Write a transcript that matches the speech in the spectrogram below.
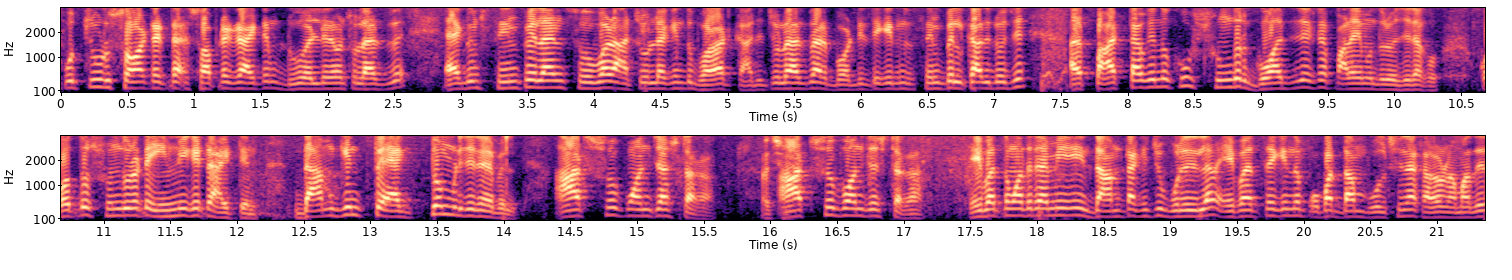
প্রচুর শর্ট একটা সফট একটা আইটেম ডুয়েল ডের চলে আসবে। একদম সিম্পল অ্যান্ড সোবার আঁচলটা কিন্তু ভরাট কাজে চলে আসবে আর বডিতে কিন্তু সিম্পল কাজ রয়েছে। আর পার্টটাও কিন্তু খুব সুন্দর গর্জিয়াস একটা পাড়ের মধ্যে রয়েছে। দেখো কত সুন্দর একটা ইউনিক একটা আইটেম দাম কিন্তু একদম রিজনেবল আটশো পঞ্চাশ টাকা। আচ্ছা। আটশো পঞ্চাশ টাকা। এবার তোমাদের আমি দামটা কিছু বলে দিলাম। এবার থেকে কিন্তু প্রপার দাম বলছি না কারণ আমাদের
